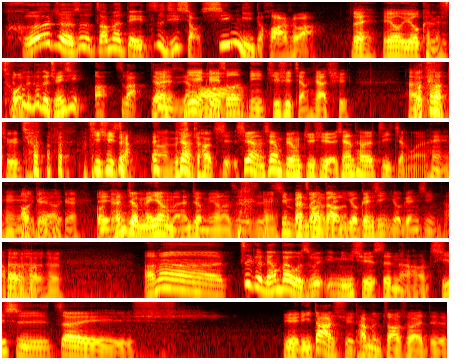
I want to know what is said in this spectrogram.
合着是咱们得自己小心你的话是吧？对，也有有可能是错的，不，不能全信啊，是吧？这样子讲，你也可以说你继续讲下去。哦啊，这 个就 继续讲啊，这样现现在不用继续了，现在他会自己讲完。嘿嘿，OK OK，哎，很久没用了，很久没用了，是不是？新版本有更有更新，有更新，好不好？好，那这个两百五十位一名学生呢？哈，其实，在远离大学他们抓出来的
